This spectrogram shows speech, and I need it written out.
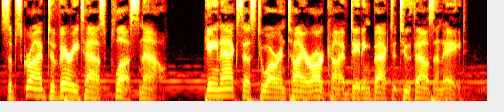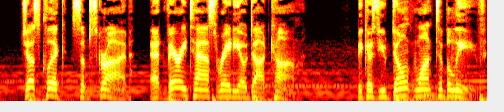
subscribe to Veritas Plus now. Gain access to our entire archive dating back to 2008. Just click subscribe at veritasradio.com. Because you don't want to believe,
